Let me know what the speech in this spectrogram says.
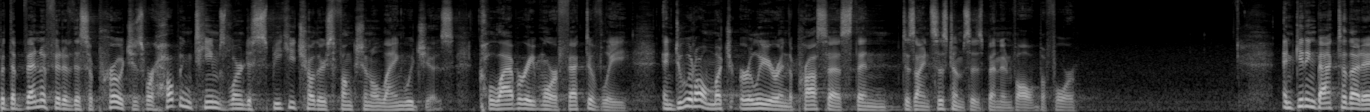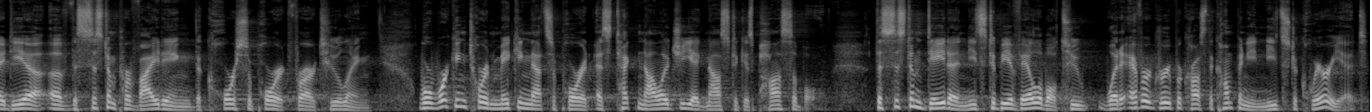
but the benefit of this approach is we're helping teams learn to speak each other's functional languages, collaborate more effectively, and do it all much earlier in the process than design systems has been involved before. And getting back to that idea of the system providing the core support for our tooling, we're working toward making that support as technology agnostic as possible. The system data needs to be available to whatever group across the company needs to query it,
